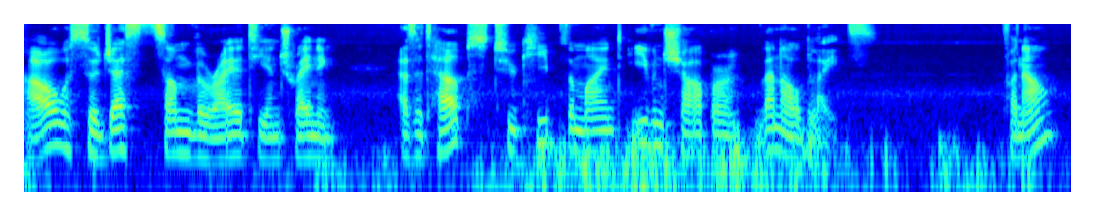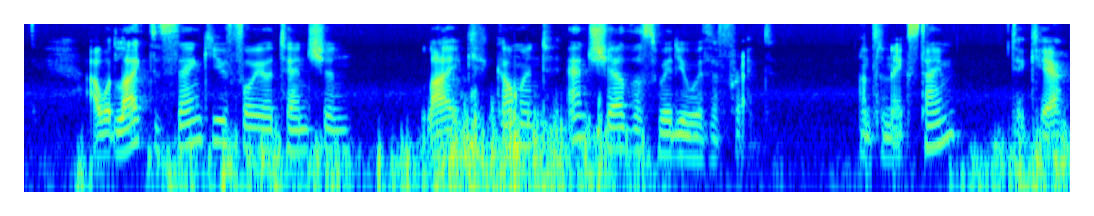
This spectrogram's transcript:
I always suggest some variety in training, as it helps to keep the mind even sharper than all blades. For now, I would like to thank you for your attention, like, comment and share this video with a friend. Until next time, take care.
